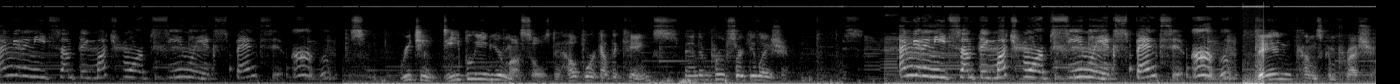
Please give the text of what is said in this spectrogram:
I'm gonna need something much more obscenely expensive. Oh, Reaching deeply into your muscles to help work out the kinks and improve circulation. I'm gonna need something much more obscenely expensive. Oh, then comes compression.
